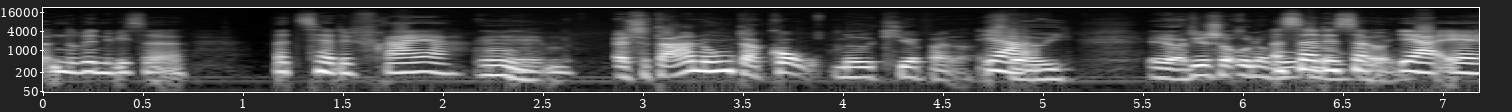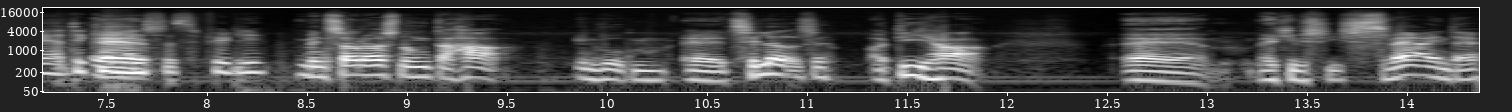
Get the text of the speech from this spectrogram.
at nødvendigvis at, at tage det fra jer. Mm. Øhm, Altså, der er nogen, der går med kirpaner Ja. stadig. Øh, og det er så under og så er det så, ja, ja, ja, det kan Øh, man så selvfølgelig. Men så er der også nogen, der har en våben øh, tilladelse, og de har, øh, hvad kan vi sige, svær endda,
